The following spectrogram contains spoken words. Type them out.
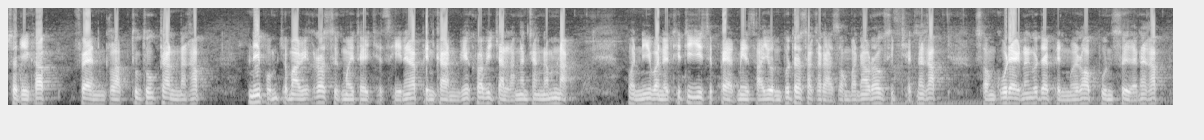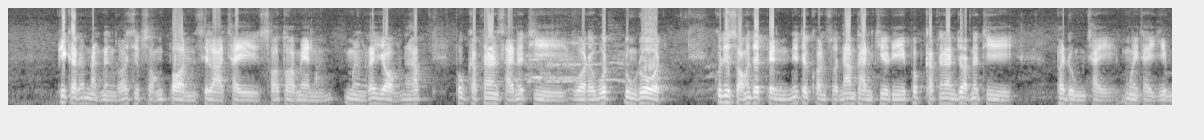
สวัสดีครับแฟนคลับทุกๆทท่านนะครับวันนี้ผมจะมาวิเคราะห์ศึกมวยไทยเจ็ดสีนะครับ เป็นการวิเคราะห์วิจารณ์หลังการชั่งน้ำหนัก วันนี้วันอาทิตย์ที่ 28 เมษายน พุทธศักราช 2567 นะครับสองคู่แรกนั้นก็จะเป็นมวยรอบปูนเสือนะครับ พิกัดน้ำหนัก 112 ปอนด์ศิลาชัยสอตอแมนเมืองระยองนะครับ พบกับทางด้านสายนาที วรวุฒิรุ่งโรจน์คู่ที่สองก็จะเป็นนิตยกรสวนน้ำทานคีรี พบกับทางด้านยอดนาทีพดุงชัยมวยไทยยิม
